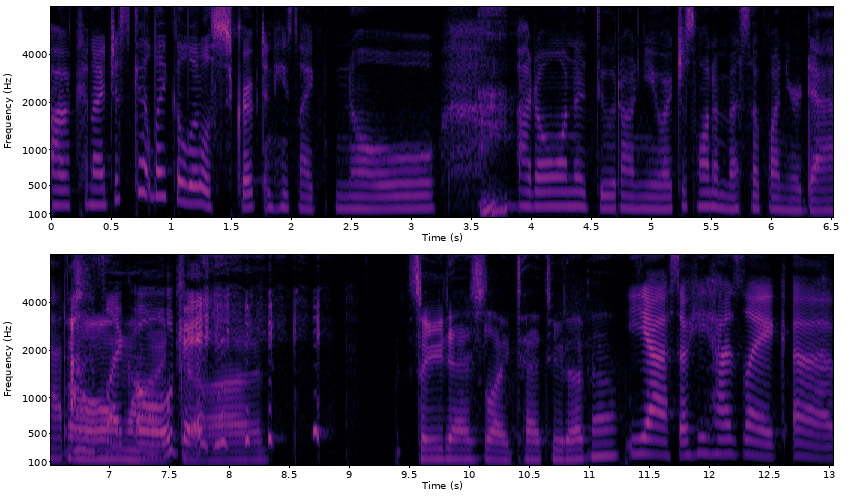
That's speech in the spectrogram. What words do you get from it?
uh, can I just get like a little script? And he's like, no, I don't want to do it on you. I just want to mess up on your dad. I was like, oh, okay. So your dad's like tattooed up now? Yeah, so he has like uh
